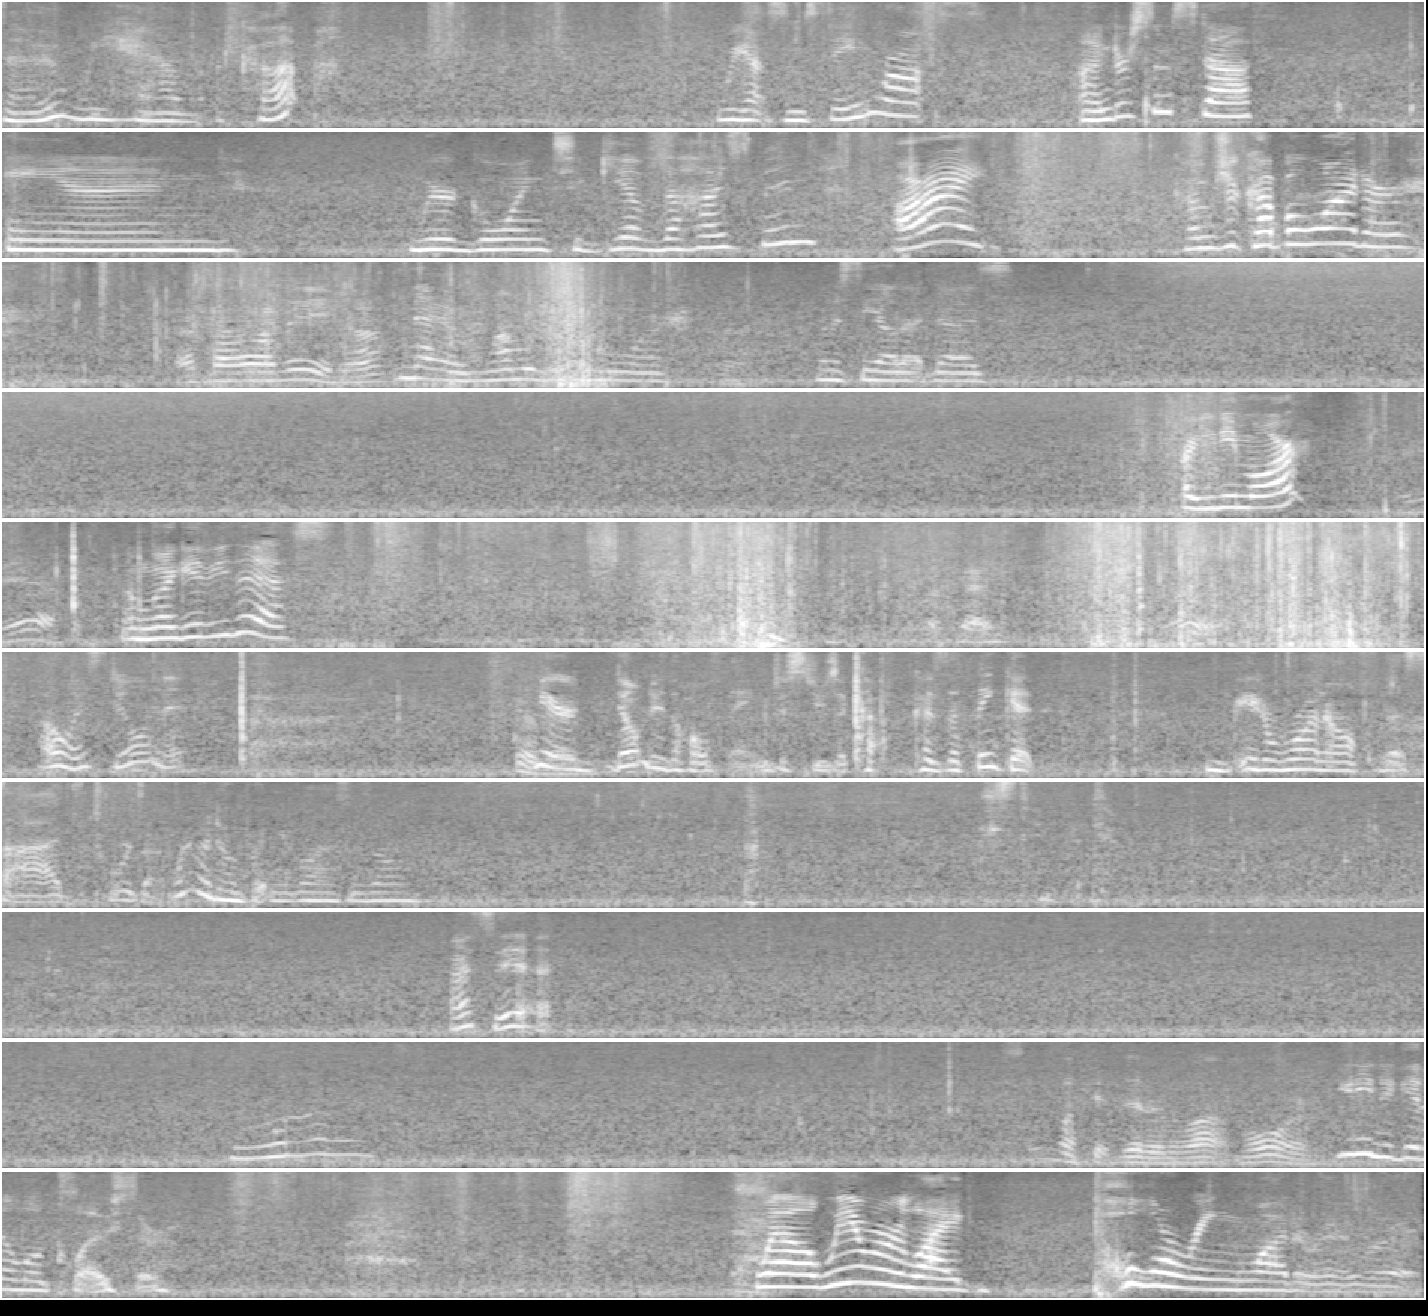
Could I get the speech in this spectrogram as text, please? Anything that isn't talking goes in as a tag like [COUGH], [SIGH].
So we have a cup. We got some steamed rocks under some stuff. And we're going to give the husband. All right, comes your cup of water. That's all I need, huh? No, one will you more. I want to see how that does. Are you need more? Yeah. I'm going to give you this. Okay. Oh, it's doing it. Here, don't do the whole thing. Just use a cup because I think it it'll run off the sides towards. Our, what am I doing? Putting your glasses on? [LAUGHS] Stupid. That's it. What? Like it did it a lot more. You need to get a little closer. Well, we were like pouring water over it.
